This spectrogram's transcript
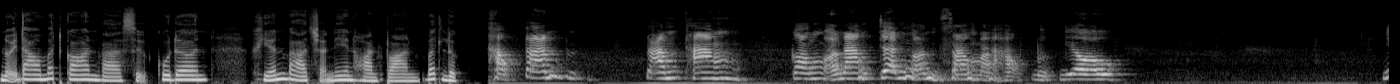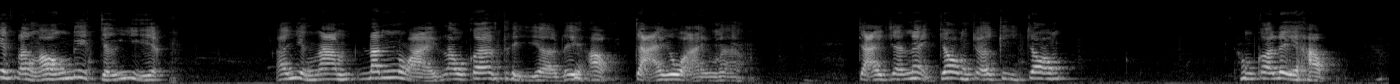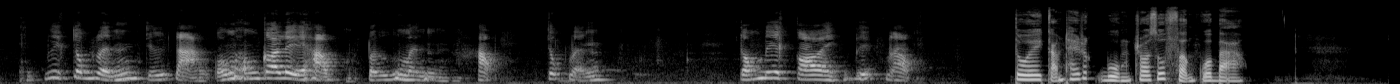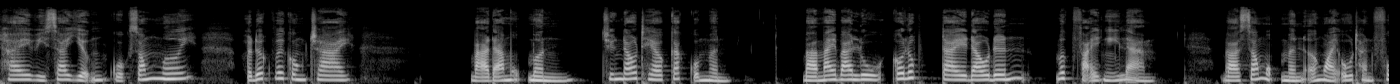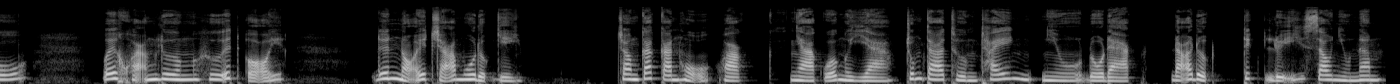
Nỗi đau mất con và sự cô đơn khiến bà trở nên hoàn toàn bất lực. học tám tám tháng con ở đang chân làm sao mà học được vô. Nhất là con không biết chữ việt ở Việt Nam đánh hoài lâu có thì giờ đi học chạy hoài mà. Chạy cho này chôn cho kia chôn không có đi học. Biết chút lĩnh chữ tàu cũng không có đi học. Tự mình học chút lĩnh. Cũng biết coi biết đọc. Tôi cảm thấy rất buồn cho số phận của bà. Thay vì xây dựng cuộc sống mới ở đất với con trai, bà đã một mình chiến đấu theo cách của mình. Bà may Ba Lu có lúc tay đau đến mức phải nghỉ làm. Bà sống một mình ở ngoài ô thành phố với khoản lương hư ít ỏi đến nỗi chả mua được gì. Trong các căn hộ hoặc nhà của người già, chúng ta thường thấy nhiều đồ đạc đã được tích lũy sau nhiều năm.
